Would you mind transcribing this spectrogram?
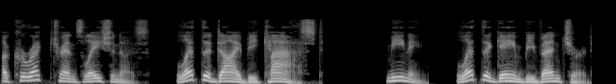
A correct translation is, Let the die be cast, meaning, Let the game be ventured.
